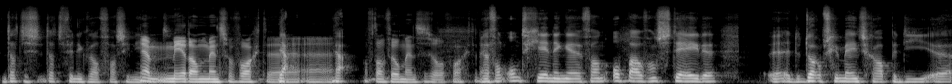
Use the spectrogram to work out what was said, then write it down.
En dat, is, dat vind ik wel fascinerend. Ja, meer dan mensen verwachten. Ja, uh, ja. Of dan veel mensen zullen verwachten. En van ontginningen, van opbouw van steden. Uh, de dorpsgemeenschappen die uh,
